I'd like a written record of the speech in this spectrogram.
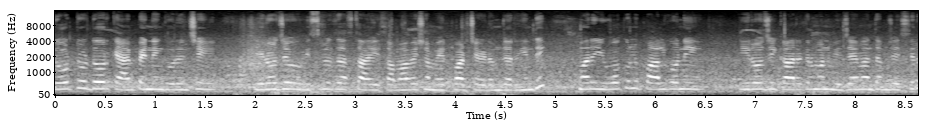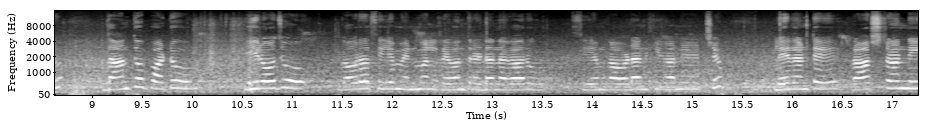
డోర్ టు డోర్ క్యాంపెయినింగ్ గురించి ఈరోజు విస్తృత స్థాయి సమావేశం ఏర్పాటు చేయడం జరిగింది. మరి యువకులు పాల్గొని ఈరోజు ఈ కార్యక్రమాన్ని విజయవంతం చేశారు దాంతోపాటు ఈరోజు గౌరవ సీఎం యనమల రేవంత్ రెడ్డి అన్న గారు సీఎం కావడానికి కానివచ్చు లేదంటే రాష్ట్రాన్ని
